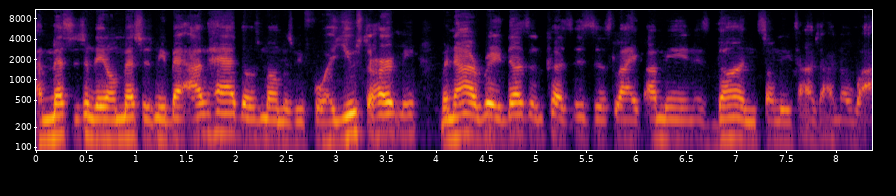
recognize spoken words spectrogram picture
I message them, they don't message me back. I've had those moments before. It used to hurt me, but now it really doesn't because it's just like, I mean, it's done so many times. I know why.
